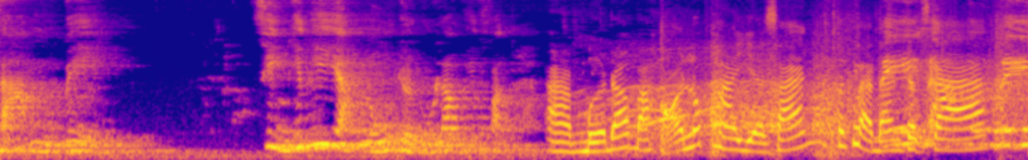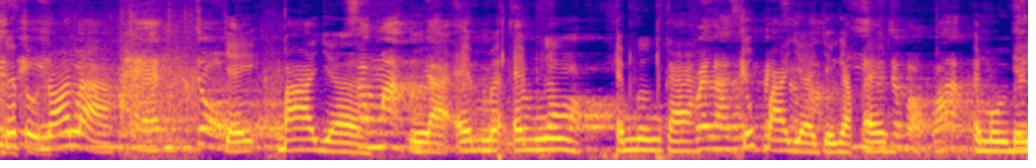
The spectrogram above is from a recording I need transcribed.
สามหนูเบรก สิ่งที่พี่อยากรู้เดี๋ยวหนูเล่าให้ฟัง à bữa đó bà hỏi lúc 2 giờ sáng tức là đangตี trực สาม ca ตี cái tôi สี่ nói วาง là แผนจบ chị 3 giờ Samac là dạ, em dạ, em dạ, ngưng dạ. em ngưng ca เวลา chúc 3 giờ chị gặp พี่ em จะบอกว่า em ui bi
